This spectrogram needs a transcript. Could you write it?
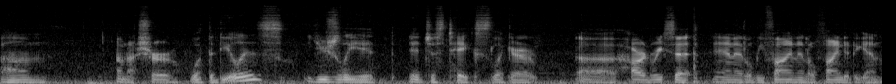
Um, I'm not sure what the deal is. Usually, it it just takes like a, a hard reset, and it'll be fine. It'll find it again.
